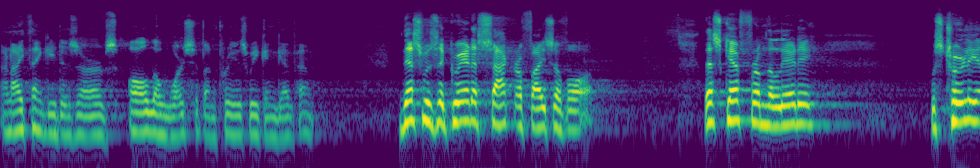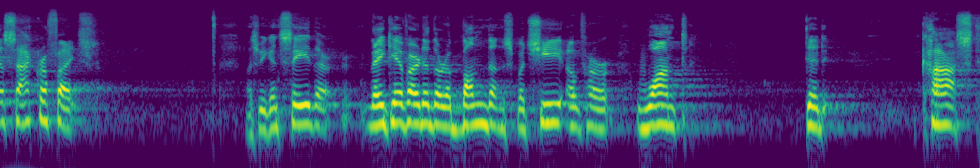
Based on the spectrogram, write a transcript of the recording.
And I think he deserves all the worship and praise we can give him. This was the greatest sacrifice of all. This gift from the lady was truly a sacrifice. As we can see, they gave out of their abundance, but she of her want did cast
